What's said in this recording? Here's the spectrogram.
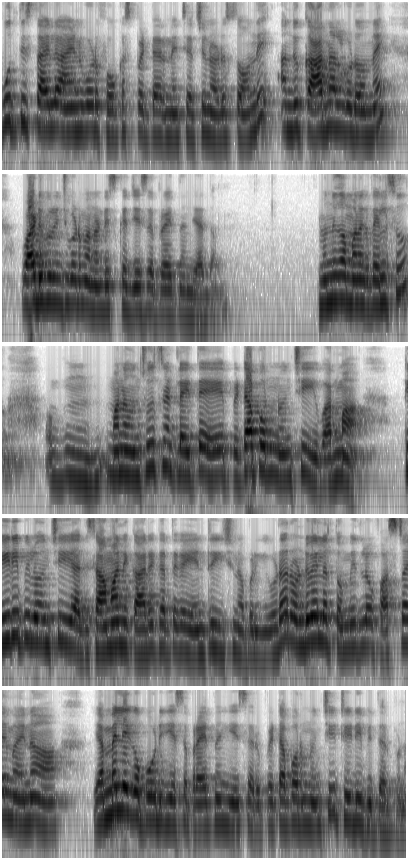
పూర్తి స్థాయిలో ఆయన కూడా ఫోకస్ పెట్టారనే చర్చ నడుస్తోంది. అందుకు కారణాలు కూడా ఉన్నాయి. వాటి గురించి కూడా మనం డిస్కస్ చేసే ప్రయత్నం చేద్దాం. ముందుగా మనకు తెలుసు మనం చూసినట్లయితే పిఠాపురం నుంచి వర్మ టీడీపీలోంచి అది సామాన్య కార్యకర్తగా ఎంట్రీ ఇచ్చినప్పటికీ కూడా రెండు వేల తొమ్మిదిలో ఫస్ట్ టైం ఆయన ఎమ్మెల్యేగా పోటీ చేసే ప్రయత్నం చేశారు పిఠాపురం నుంచి టీడీపీ తరపున.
